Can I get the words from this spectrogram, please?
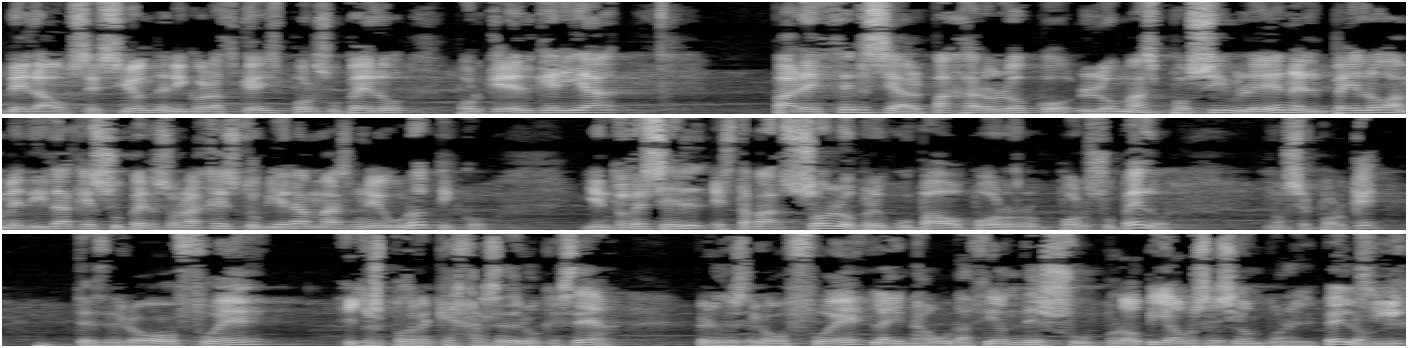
de la obsesión de Nicolas Cage por su pelo, porque él quería parecerse al pájaro loco lo más posible en el pelo a medida que su personaje estuviera más neurótico. Y entonces él estaba solo preocupado por, por su pelo. No sé por qué. Desde luego fue, ellos podrán quejarse de lo que sea, pero desde luego fue la inauguración de su propia obsesión por el pelo. Sí.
